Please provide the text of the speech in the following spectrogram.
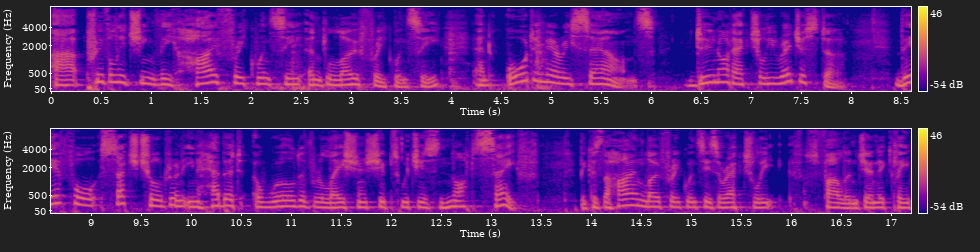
are privileging the high frequency and low frequency, and ordinary sounds do not actually register. Therefore, such children inhabit a world of relationships which is not safe because the high and low frequencies are actually phylogenetically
